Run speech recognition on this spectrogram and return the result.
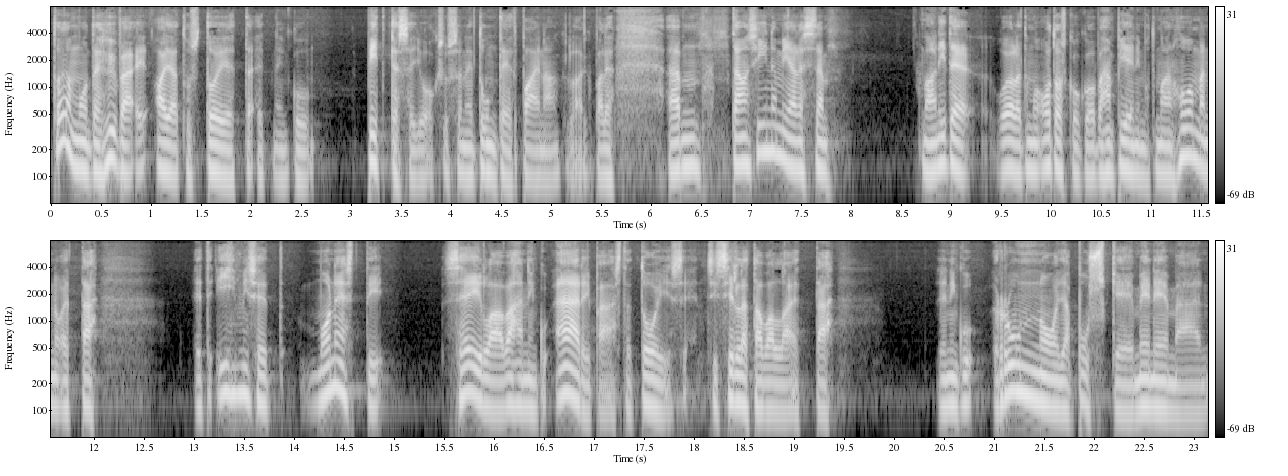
Toi on muuten hyvä ajatus toi, että, että niin kuin pitkässä juoksussa ne tunteet painaa kyllä aika paljon. Tämä on siinä mielessä, mä oon itse, voi olla, että mun otoskoko on vähän pieni, mutta mä oon huomannut, että, että ihmiset monesti seilaa vähän niin kuin ääripäästä toiseen. Siis sillä tavalla, että – ne niin kuin runnoo ja puskee menemään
